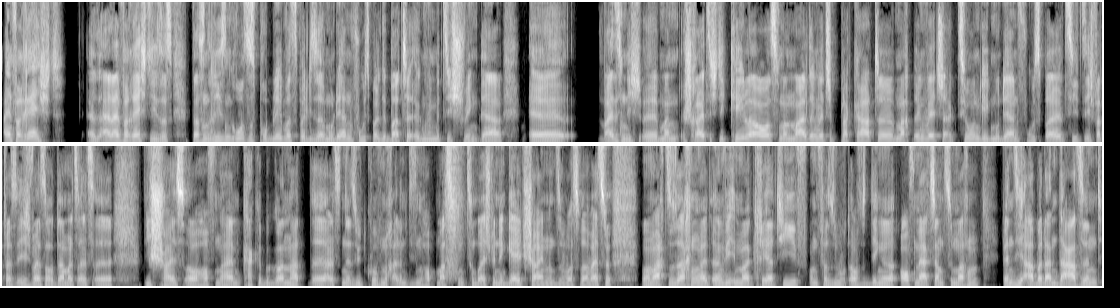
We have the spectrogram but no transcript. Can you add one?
einfach recht. Er hat einfach recht, dieses, das ist ein riesengroßes Problem, was bei dieser modernen Fußballdebatte irgendwie mit sich schwingt, ja. Äh, weiß ich nicht, äh, man schreit sich die Kehle aus, man malt irgendwelche Plakate, macht irgendwelche Aktionen gegen modernen Fußball, zieht sich, was weiß ich, weiß noch damals, als äh, die scheiß oh, Hoffenheim Kacke begonnen hat, äh, als in der Südkurve noch alle mit diesen Hoppmasken zum Beispiel, den Geldscheinen und sowas war, weißt du, man macht so Sachen halt irgendwie immer kreativ und versucht auf Dinge aufmerksam zu machen. Wenn sie aber dann da sind,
